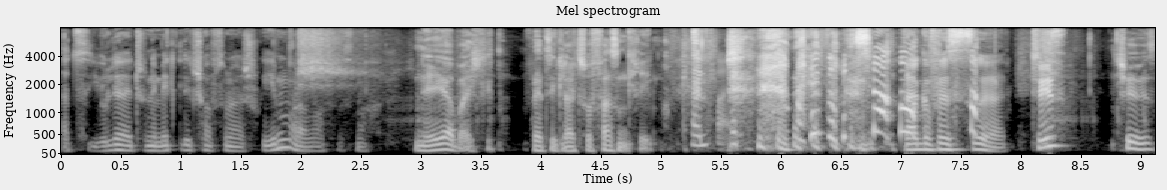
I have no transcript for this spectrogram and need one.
Hat Julia jetzt schon die Mitgliedschaft unterschrieben oder was ist noch? Nee, aber ich werde sie gleich zu fassen kriegen. Kein Fall. Also, ciao. Danke fürs Zuhören. Tschüss. Tschüss.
